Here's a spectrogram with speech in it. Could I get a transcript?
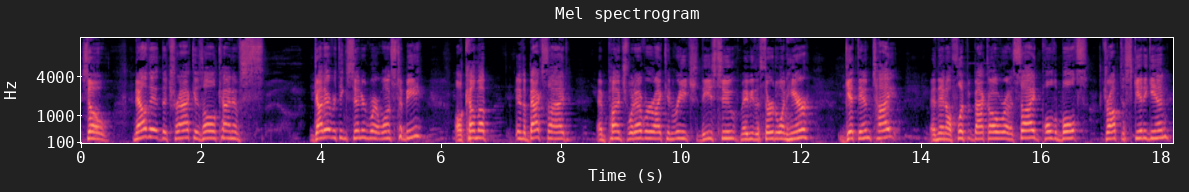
So now that the track is all kind of got everything centered where it wants to be, I'll come up in the backside and punch whatever I can reach. These two, maybe the third one here, get them tight, and then I'll flip it back over on the side, pull the bolts, drop the skid again,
